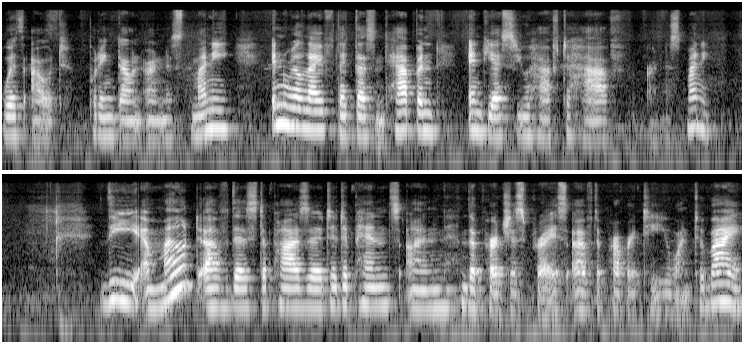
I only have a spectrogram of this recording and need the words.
without putting down earnest money in real life, that doesn't happen. And yes, you have to have earnest money. The amount of this deposit depends on the purchase price of the property you want to buy.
